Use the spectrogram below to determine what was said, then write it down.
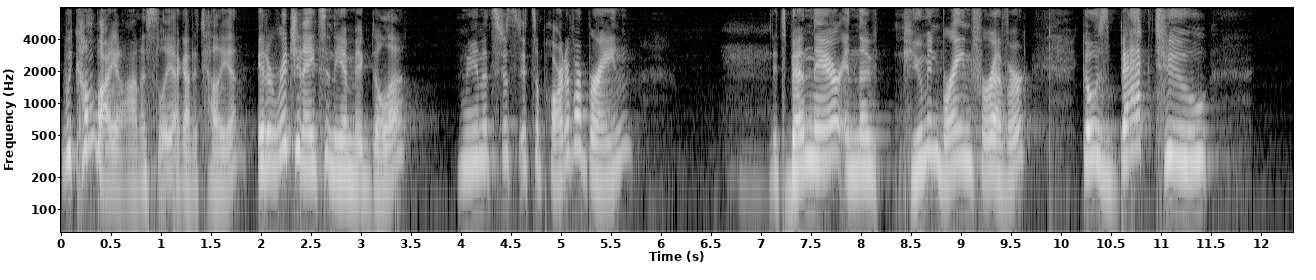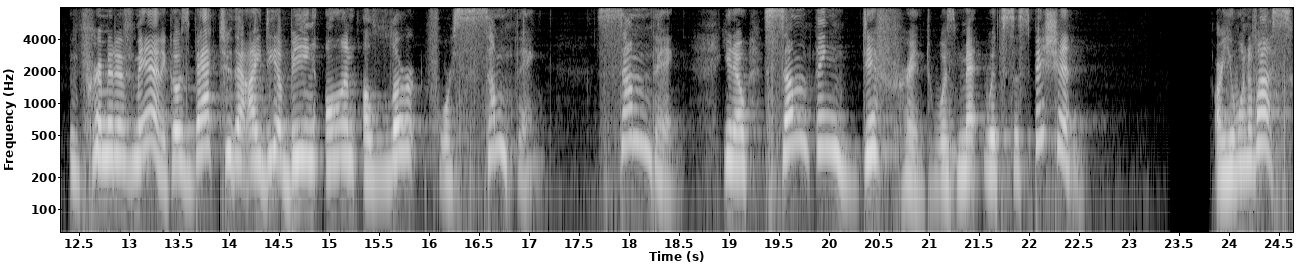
We come by it honestly, I got to tell you. It originates in the amygdala. I mean, it's just, it's a part of our brain. It's been there in the human brain forever. Goes back to primitive man. It goes back to the idea of being on alert for something. Something. You know, something different was met with suspicion. Are you one of us?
